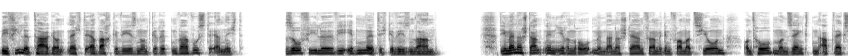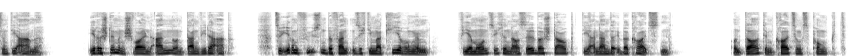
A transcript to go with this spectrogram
Wie viele Tage und Nächte er wach gewesen und geritten war, wusste er nicht. So viele, wie eben nötig gewesen waren. Die Männer standen in ihren Roben in einer sternförmigen Formation und hoben und senkten abwechselnd die Arme. Ihre Stimmen schwollen an und dann wieder ab. Zu ihren Füßen befanden sich die Markierungen, vier Mondsicheln aus Silberstaub, die einander überkreuzten. Und dort im Kreuzungspunkt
